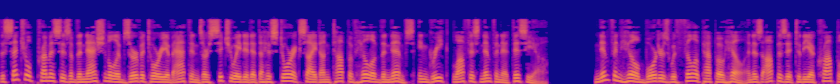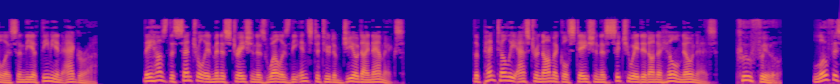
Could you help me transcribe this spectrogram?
The central premises of the National Observatory of Athens are situated at the historic site on top of Hill of the Nymphs in Greek, Lophos Nymphon at Thysio. Nymphon Hill borders with Philopappou Hill and is opposite to the Acropolis and the Athenian Agora. They house the central administration as well as the Institute of Geodynamics. The Penteli Astronomical Station is situated on a hill known as Kouphou Lophos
